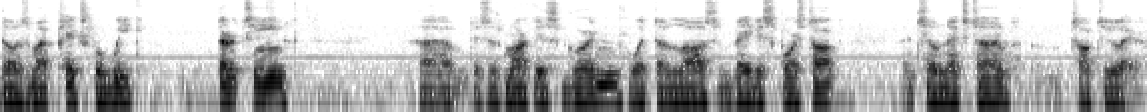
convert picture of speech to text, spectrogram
Those are my picks for week 13. Um, this is Marcus Gordon with the Las Vegas Sports Talk. Until next time, talk to you later.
